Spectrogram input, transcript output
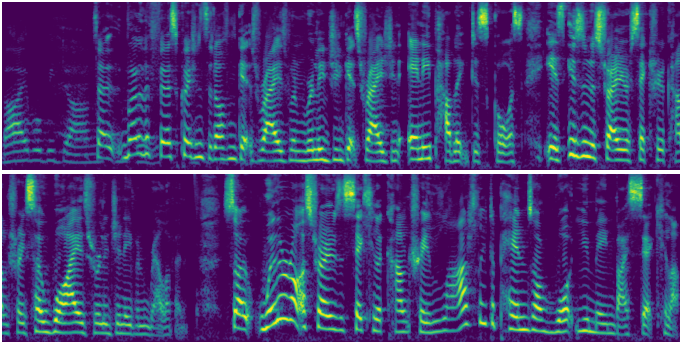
Thy will be done. So, one of the first questions that often gets raised when religion gets raised in any public discourse is Isn't Australia a secular country? So, why is religion even relevant? So, whether or not Australia is a secular country largely depends on what you mean by secular.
